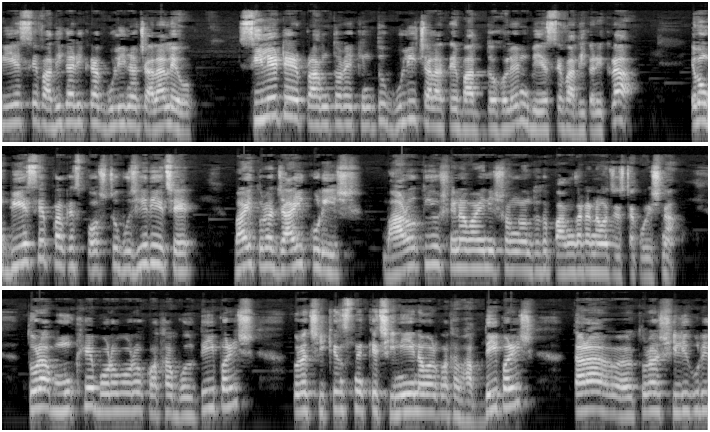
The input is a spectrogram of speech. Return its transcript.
বিএসএফ আধিকারিকরা গুলি না চালালেও সিলেটের প্রান্তরে কিন্তু গুলি চালাতে বাধ্য হলেন বিএসএফ আধিকারিকরা। এবং বিএসএফ কালকে স্পষ্ট বুঝিয়ে দিয়েছে, ভাই, তোরা যাই করিস, ভারতীয় সেনাবাহিনীর সঙ্গে অন্তত পাঙ্গাটা নেওয়ার চেষ্টা করিস না। তোরা মুখে বড় বড় কথা বলতেই পারিস, তোরা চিকেন স্নেককে ছিনিয়ে নেওয়ার কথা ভাবতেই পারিস, তারা তোরা শিলিগুড়ি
